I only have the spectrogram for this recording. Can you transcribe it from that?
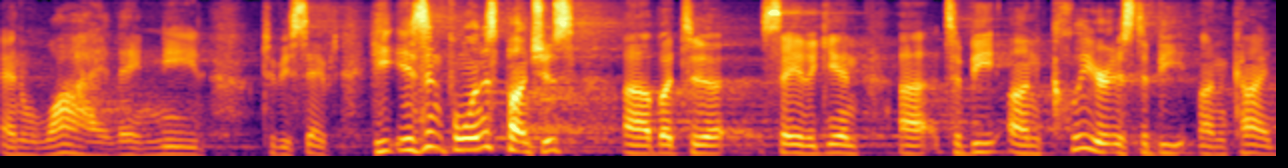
and why they need to be saved. He isn't pulling his punches, uh, but to say it again, uh, to be unclear is to be unkind.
